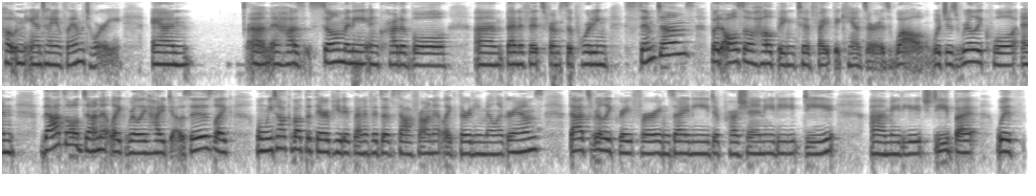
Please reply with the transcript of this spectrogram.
potent anti inflammatory. And um, it has so many incredible um, benefits from supporting symptoms, but also helping to fight the cancer as well, which is really cool. And that's all done at like really high doses. Like when we talk about the therapeutic benefits of saffron at like 30 milligrams, that's really great for anxiety, depression, ADD, um, ADHD. But with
